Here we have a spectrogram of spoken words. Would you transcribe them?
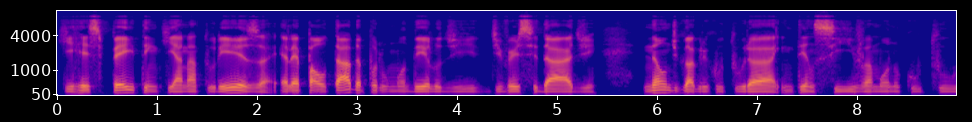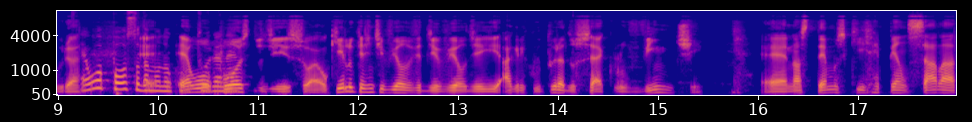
que respeitem que a natureza ela é pautada por um modelo de diversidade não de agricultura intensiva, monocultura. É o oposto da monocultura. É, é o né? oposto né? disso. Aquilo que a gente viu viu de agricultura do século XX, é, nós temos que repensá-la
